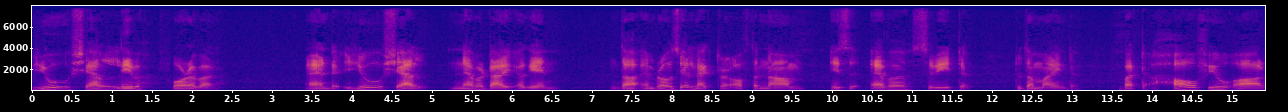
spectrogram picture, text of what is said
you shall live forever, and you shall never die again. The ambrosial nectar of the Nam is ever sweet to the mind, but how few are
